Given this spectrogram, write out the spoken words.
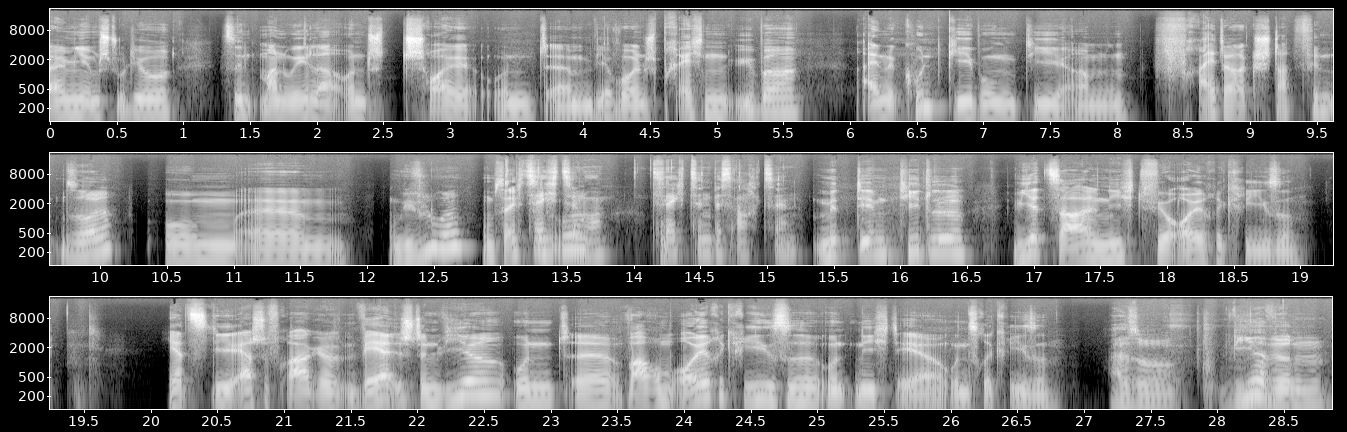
bei mir im Studio sind Manuela und Choi und ähm, wir wollen sprechen über eine Kundgebung, die am Freitag stattfinden soll. Um, ähm, um wie viel Uhr? Um 16, 16 Uhr? Uhr. 16 bis 18. Mit dem Titel Wir zahlen nicht für eure Krise. Jetzt die erste Frage, wer ist denn wir und äh, warum eure Krise und nicht eher unsere Krise? Also wir würden,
